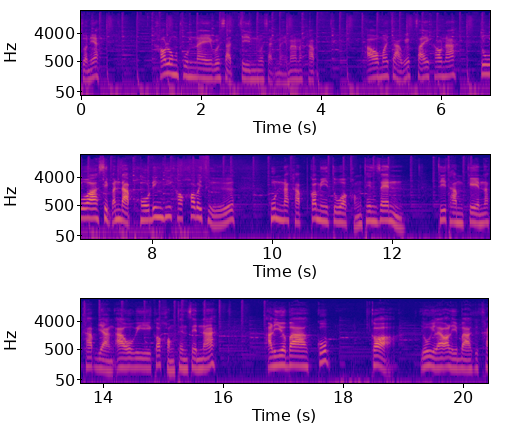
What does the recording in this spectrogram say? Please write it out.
ตัวเนี้ยเขาลงทุนในบริษัทจีนบริษัทไหนบ้างนะครับ เอามาจากเว็บไซต์เขานะ ตัว 10 อันดับโฮลดิ้งที่เขาเข้าไปถือหุ้นนะครับ ก็มีตัวของ Tencent ที่ทำเกมนะครับอย่าง ROV ก็ของ Tencent นะ Alibaba Group ก็ รู้อยู่แล้ว Alibaba คือใคร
